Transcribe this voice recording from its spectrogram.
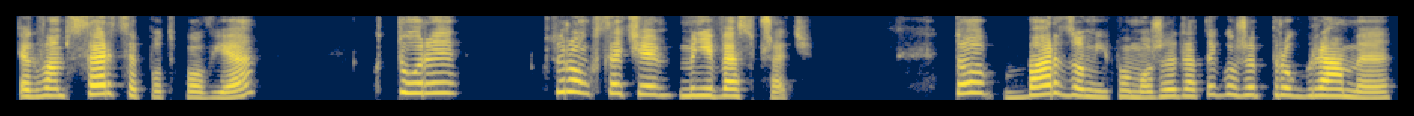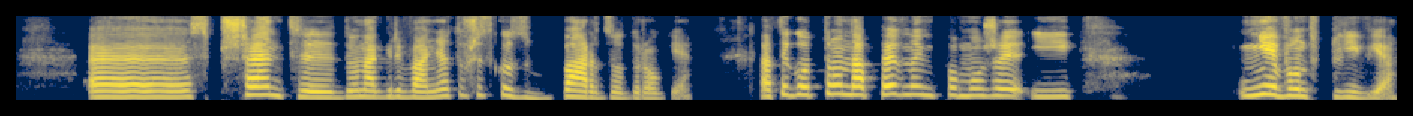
jak wam serce podpowie, który którą chcecie mnie wesprzeć. To bardzo mi pomoże, dlatego że programy, eee, sprzęty do nagrywania, to wszystko jest bardzo drogie. Dlatego to na pewno mi pomoże i niewątpliwie.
